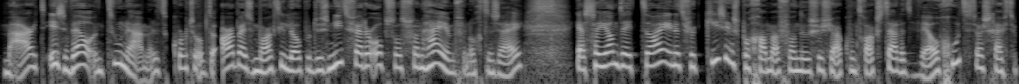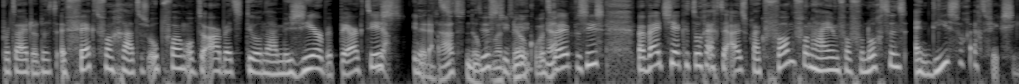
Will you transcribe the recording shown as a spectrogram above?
Maar het is wel een toename. De tekorten op de arbeidsmarkt die lopen dus niet verder op, zoals Van Heijem vanochtend zei. Ja, saillant detail in het verkiezingsprogramma van Nieuw Sociaal Contract staat het wel goed. Daar schrijft de partij dat het effect van gratis opvang op de arbeidsdeelname zeer beperkt is. Ja, inderdaad, 0,2. Dus die 0,2, ja. precies. Maar wij checken toch echt de uitspraak van Van Heijem van vanochtend. En die is toch echt fictie.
